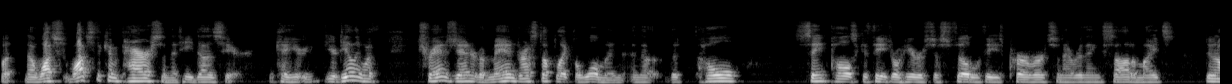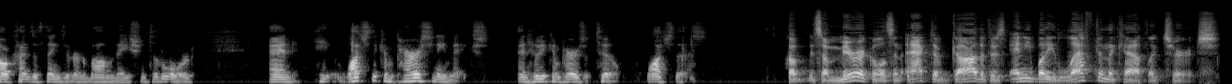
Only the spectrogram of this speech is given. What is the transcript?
But now watch watch the comparison that he does here. Okay, you're, you're dealing with transgendered, a man dressed up like a woman, and the, the whole St. Paul's Cathedral here is just filled with these perverts and everything, sodomites, doing all kinds of things that are an abomination to the Lord. And he watch the comparison he makes and who he compares it to. Watch this. It's a miracle. It's an act of God that there's anybody left in the Catholic Church.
